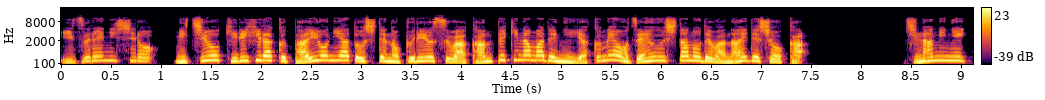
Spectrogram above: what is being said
いずれにしろ、道を切り開くパイオニアとしてのプリウスは完璧なまでに役目を全うしたのではないでしょうか。ちなみに、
